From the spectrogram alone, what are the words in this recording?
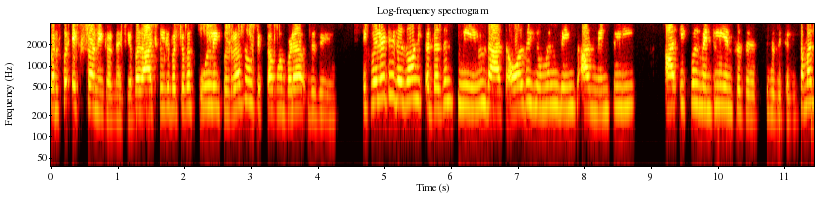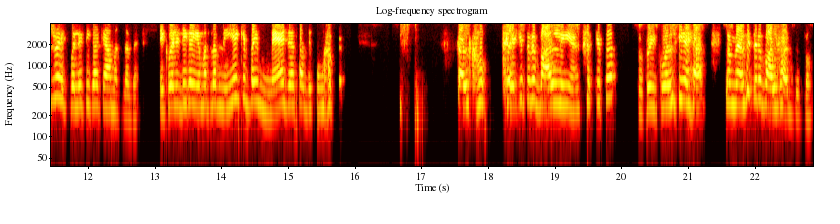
पर उसको एक्स्ट्रा नहीं करना चाहिए। पर आजकल के बच्चों का स्कूल नहीं खुल रहा तो वो टिकटॉक में बड़ा बिज़ी है। Equality doesn't mean that all the human beings are mentally are equal mentally and physically समझ रहे हो? इक्वलिटी का क्या मतलब है? इक्वलिटी का ये मतलब नहीं है कि भाई मैं जैसा दिखूँगा। कल को कहे कि तेरे बाल नहीं है। कितना तो तो इक्वल नहीं है यार। तो मैं भी तेरे बाल काट देता हूँ।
